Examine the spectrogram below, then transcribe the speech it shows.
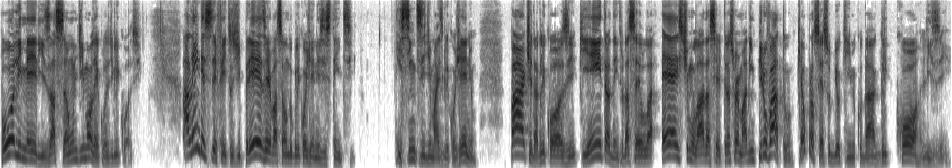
polimerização de moléculas de glicose. Além desses efeitos de preservação do glicogênio existente e síntese de mais glicogênio, Parte da glicose que entra dentro da célula é estimulada a ser transformada em piruvato, que é o processo bioquímico da glicólise.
